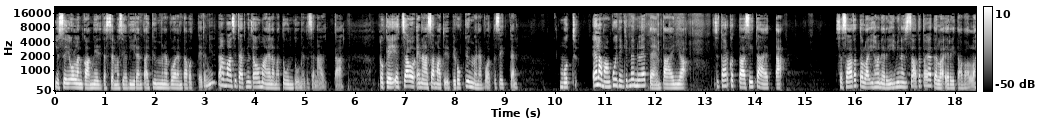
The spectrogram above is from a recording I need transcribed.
Jos ei ollenkaan mietitä semmoisia viiden tai kymmenen vuoden tavoitteita, mietitään vaan sitä, että miltä oma elämä tuntuu, miltä se näyttää – okei, et sä ole enää sama tyyppi kuin kymmenen vuotta sitten, mutta elämä on kuitenkin mennyt eteenpäin ja se tarkoittaa sitä, että sä saatat olla ihan eri ihminen, sä saatat ajatella eri tavalla.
